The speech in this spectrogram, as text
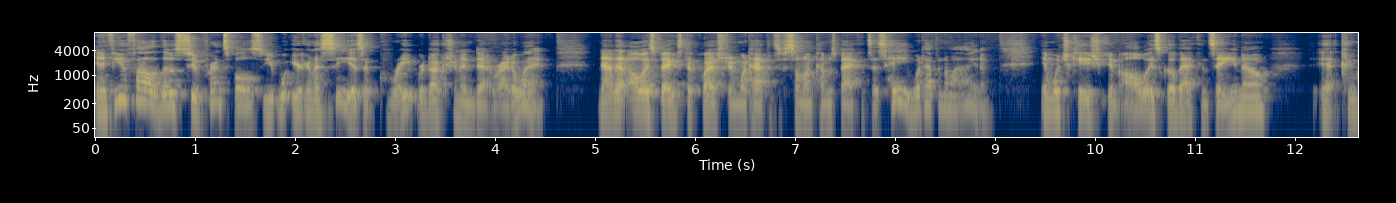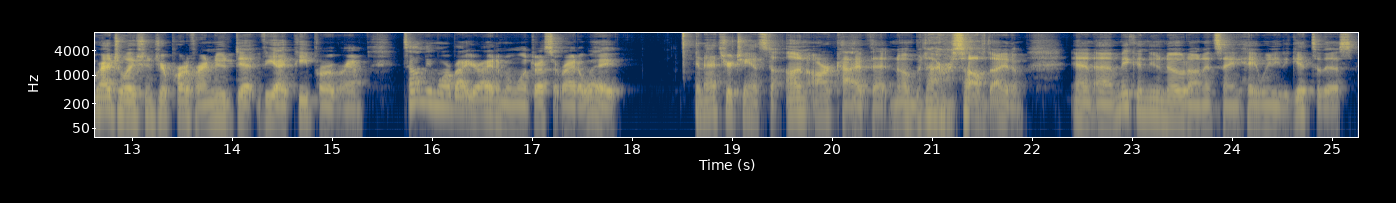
And if you follow those two principles, you, what you're going to see is a great reduction in debt right away. Now, that always begs the question what happens if someone comes back and says, Hey, what happened to my item? In which case, you can always go back and say, You know, congratulations, you're part of our new debt VIP program. Tell me more about your item and we'll address it right away. And that's your chance to unarchive that known but not resolved item and uh, make a new note on it saying, Hey, we need to get to this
